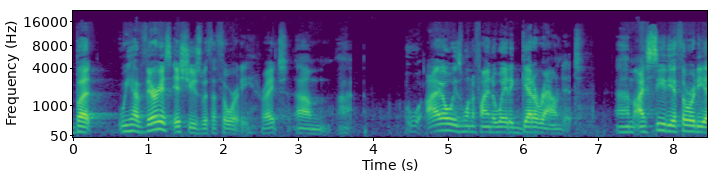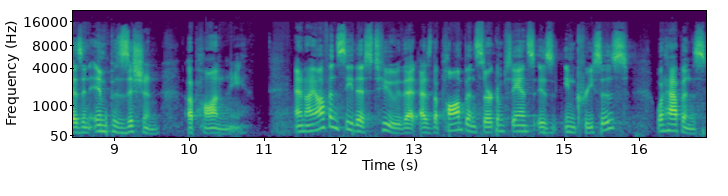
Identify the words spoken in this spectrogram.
but we have various issues with authority, right? Um, I always want to find a way to get around it. Um, I see the authority as an imposition upon me. And I often see this too that as the pomp and circumstance is, increases, what happens?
